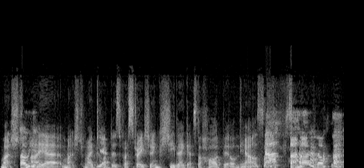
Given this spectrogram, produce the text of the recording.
much to oh, my yeah. uh, much to my toddler's yeah. frustration, because she then gets the hard bit on the outside. I love that.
